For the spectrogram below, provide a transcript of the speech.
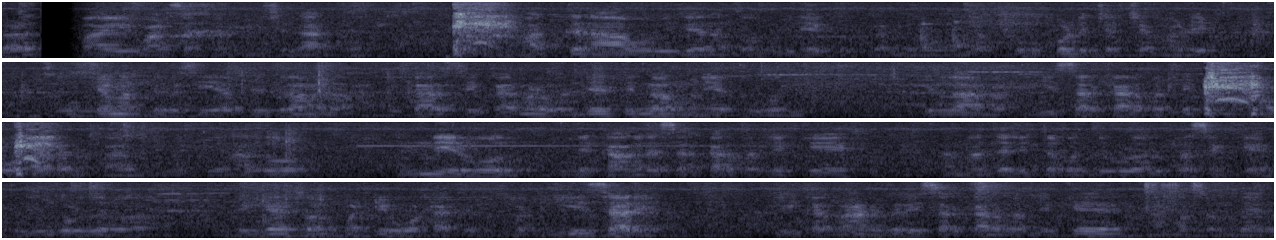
ಲಳವಾಗಿ ವಾಟ್ಸಪ್ ಮೆಸೇಜ್ ಮತ್ತೆ ನಾವು ವಿಜಯಾನಂದ ಅವರು ವಿಧೇಯಕ ಕುಲಕರ್ಣಿಯವರೆಲ್ಲ ಕೂತ್ಕೊಂಡು ಚರ್ಚೆ ಮಾಡಿ ಮುಖ್ಯಮಂತ್ರಿ ಸಿ ಎಸ್ ಸಿದ್ದರಾಮಯ್ಯ ಅಧಿಕಾರ ಸ್ವೀಕಾರ ಮಾಡಿ ಒಂದೇ ತಿಂಗಳು ಅವ್ರ ಮನೆ ಹತ್ರ ಹೋಗಿ. ಇಲ್ಲ, ಮತ್ತು ಈ ಸರ್ಕಾರ ಬರಲಿಕ್ಕೆ ನಾವು ಹೋರಾಟ ಇವತ್ತು ಏನಾದರೂ ಹಿಂದೆ ಇರ್ಬೋದು. ಇಲ್ಲಿ ಕಾಂಗ್ರೆಸ್ ಸರ್ಕಾರ ಬರಲಿಕ್ಕೆ ನಮ್ಮ ದಲಿತ ಬಂಧುಗಳು ಅಲ್ಪಸಂಖ್ಯಾತರು ಹಿಂದುಳಿದರು ಹಿಂಗೆ ಸ್ವಲ್ಪ ಮಟ್ಟಿಗೆ ಓಟ್ ಹಾಕಿದ್ರು ಬಟ್ ಈ ಸಾರಿ ಈ ಕರ್ನಾಟಕದಲ್ಲಿ ಸರ್ಕಾರ ಬರಲಿಕ್ಕೆ ನಮ್ಮ ಸಮುದಾಯದ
